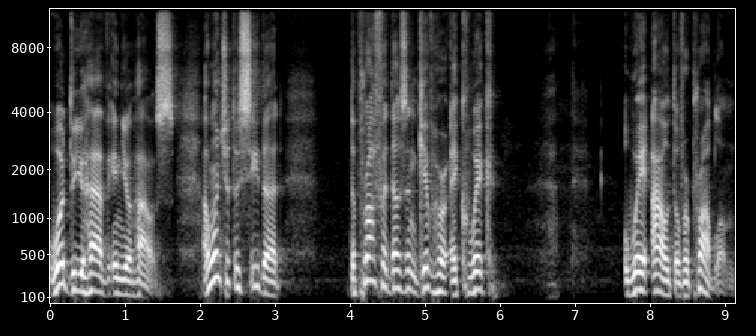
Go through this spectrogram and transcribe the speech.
what do you have in your house? I want you to see that the prophet doesn't give her a quick way out of her problem.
